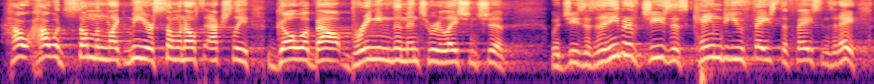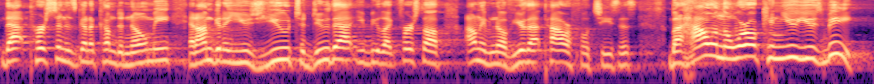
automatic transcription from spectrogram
How, how would someone like me or someone else actually go about bringing them into relationship with Jesus. And even if Jesus came to you face to face and said, hey, that person is going to come to know me and I'm going to use you to do that, you'd be like, first off, I don't even know if you're that powerful, Jesus, but how in the world can you use me?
